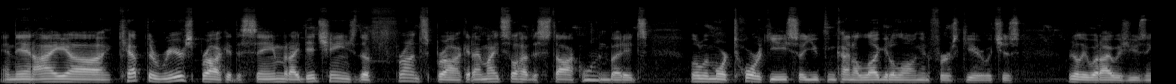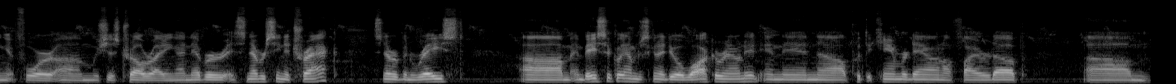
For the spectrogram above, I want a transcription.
and then I uh, kept the rear sprocket the same, but I did change the front sprocket. I might still have the stock one, but it's a little bit more torquey, so you can kind of lug it along in first gear, which is really what I was using it for, um, which is trail riding. I never, it's never seen a track, it's never been raced. Um, and basically I'm just going to do a walk around it and then uh, I'll put the camera down, I'll fire it up um,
